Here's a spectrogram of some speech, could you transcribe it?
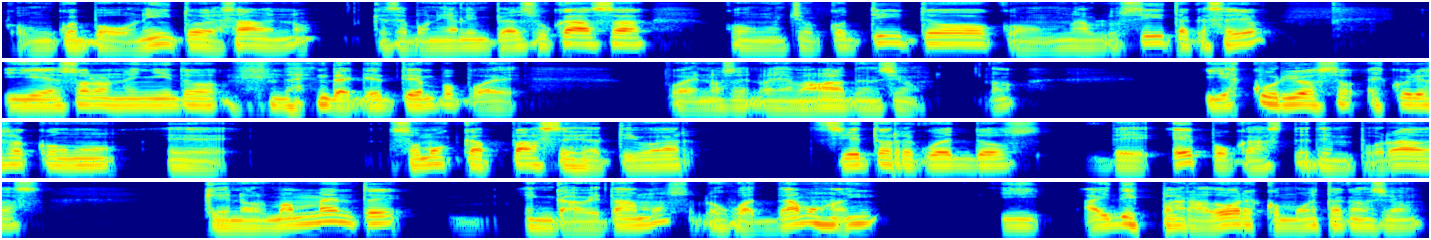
con un cuerpo bonito, ya saben, ¿no? Que se ponía a limpiar su casa con un chocotito, con una blusita, qué sé yo. Y eso a los niñitos de, aquel tiempo, pues, pues no sé, nos llamaba la atención, ¿no? Y es curioso, es curioso cómo eh, somos capaces de activar ciertos recuerdos de épocas, de temporadas, que normalmente engavetamos, los guardamos ahí y hay disparadores como esta canción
